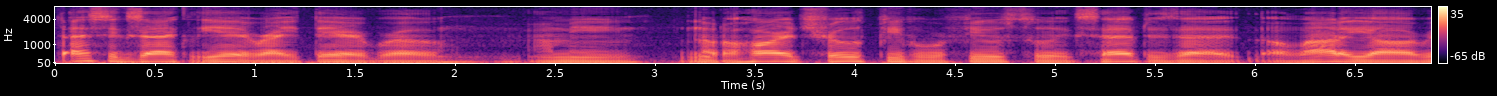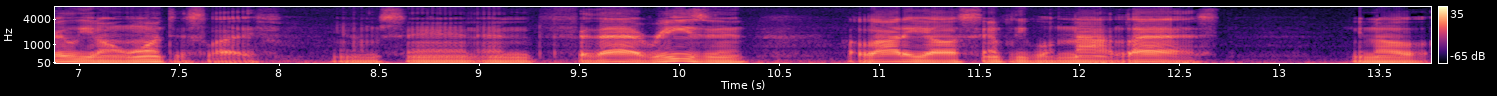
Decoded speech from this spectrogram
That's exactly it right there, bro. I mean, you know, the hard truth people refuse to accept is that a lot of y'all really don't want this life. You know what I'm saying? And for that reason, a lot of y'all simply will not last. You know,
